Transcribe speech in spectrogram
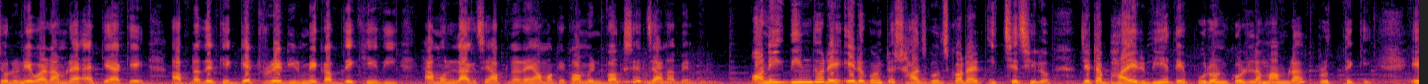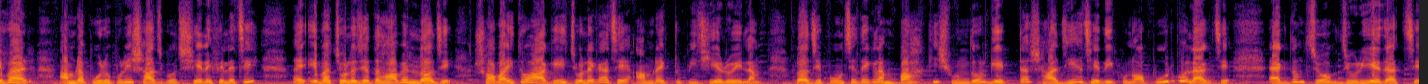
চলুন এবার আমরা একে একে আপনাদেরকে গেট রেডির মেকআপ দেখিয়ে দিই। এমন লাগছে আপনারাই আমাকে কমেন্ট বক্সে জানাবেন। অনেক দিন ধরে এরকম একটা সাজগোজ করার ইচ্ছে ছিল, যেটা ভাইয়ের বিয়েতে পূরণ করলাম আমরা প্রত্যেকেই এবার আমরা পুরোপুরি সাজগোজ সেরে ফেলেছি, এবার চলে যেতে হবে লজে। সবাই তো আগেই চলে গেছে, আমরা একটু পিছিয়ে রইলাম। লজে পৌঁছে দেখলাম, বাহ, কি সুন্দর গেটটা সাজিয়েছে, দেখুন, অপূর্ব লাগছে। একদম চোখ জুড়িয়ে যাচ্ছে।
